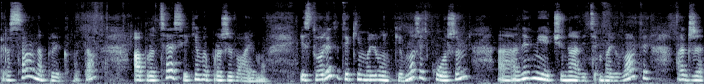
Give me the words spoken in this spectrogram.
краса, наприклад, а процес, який ми проживаємо. І створити такі малюнки може кожен, е, не вміючи навіть малювати, адже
